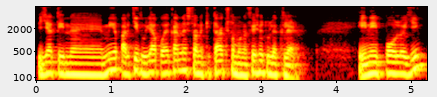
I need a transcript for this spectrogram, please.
για την ε, μη επαρκή δουλειά που έκανε στο να κοιτάξει το μονοθέσιο του Leclerc. Είναι υπόλογη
